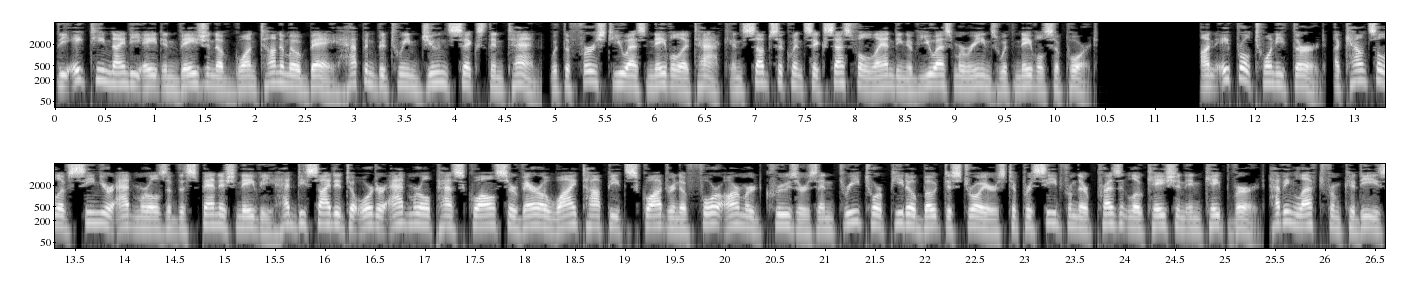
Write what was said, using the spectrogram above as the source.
The 1898 invasion of Guantánamo Bay happened between June 6 and 10, with the first U.S. naval attack and subsequent successful landing of U.S. Marines with naval support. On April 23, a council of senior admirals of the Spanish Navy had decided to order Admiral Pascual Cervera y Topete's squadron of four armored cruisers and three torpedo boat destroyers to proceed from their present location in Cape Verde having left from Cadiz,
